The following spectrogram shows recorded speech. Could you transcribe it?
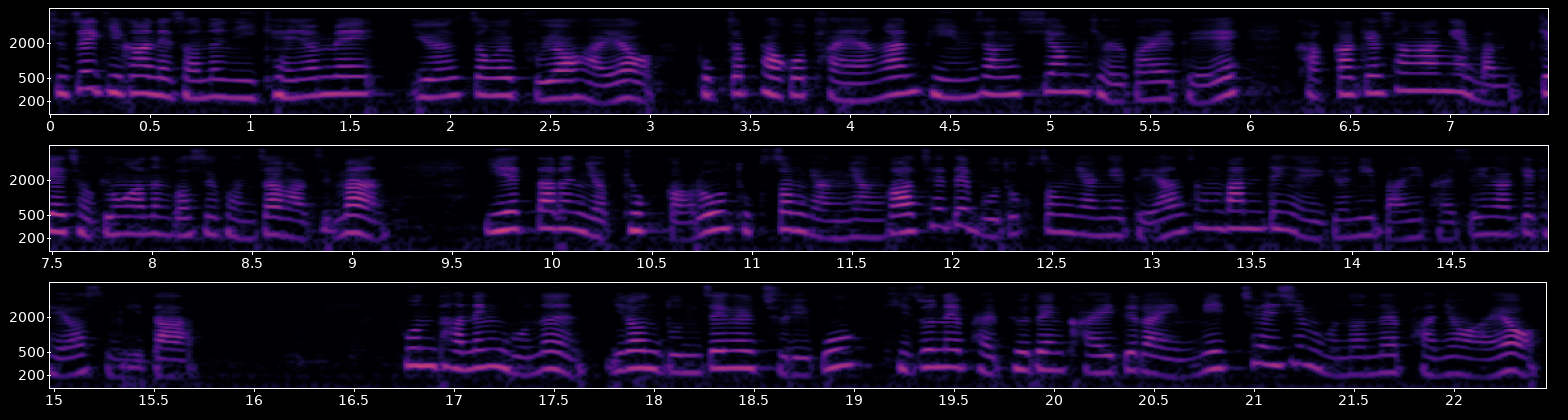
규제기관에서는 이 개념에 유연성을 부여하여 복잡하고 다양한 비임상 시험 결과에 대해 각각의 상황에 맞게 적용하는 것을 권장하지만 이에 따른 역효과로 독성 양량과 최대 무독성량에 대한 상반된 의견이 많이 발생하게 되었습니다. 본 단행본은 이런 논쟁을 줄이고 기존에 발표된 가이드라인 및 최신 문헌을 반영하여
